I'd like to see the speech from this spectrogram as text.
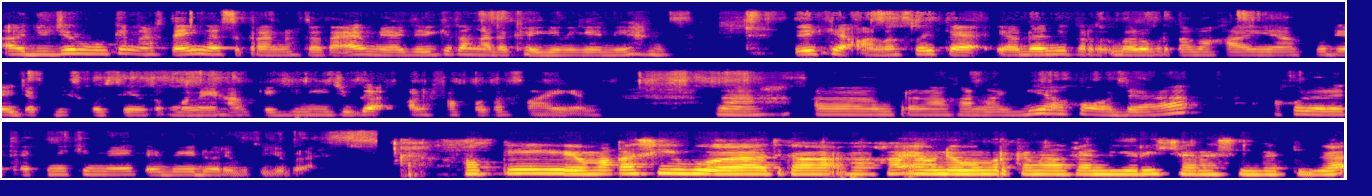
Uh, jujur mungkin FTI nggak sekeren FTTM ya, jadi kita nggak ada kayak gini-ginian. jadi kayak honestly kayak ya udah nih baru pertama kalinya aku diajak diskusi untuk mengenai hal kayak gini juga oleh fakultas lain. Nah, um, perkenalkan lagi aku Oda. Aku dari Teknik Kimia ITB 2017. Oke, makasih buat kakak-kakak yang udah memperkenalkan diri secara singkat juga.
